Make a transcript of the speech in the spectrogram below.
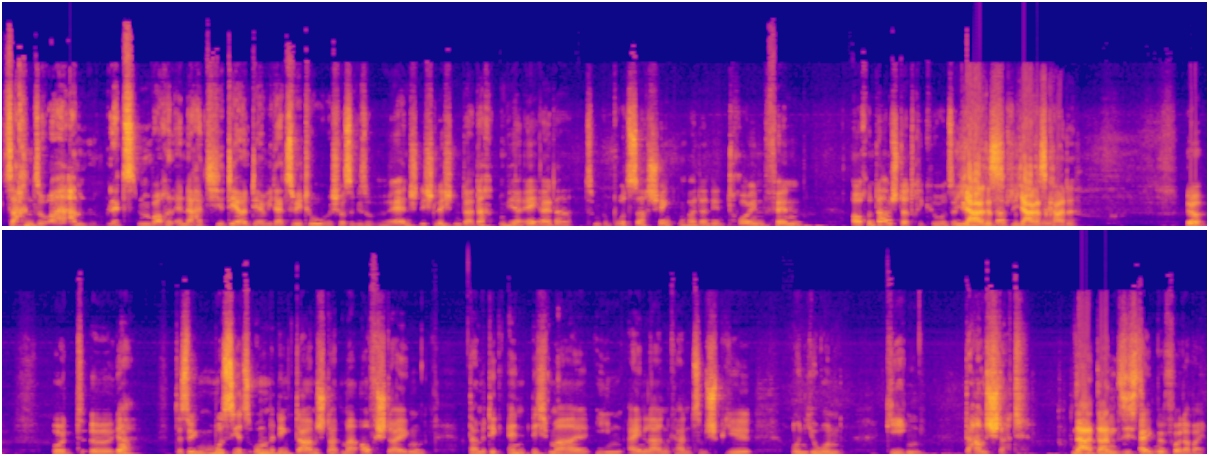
Sachen so, ah, am letzten Wochenende hat hier der und der wieder zwei Tore geschossen. Wie so, Mensch, nicht schlecht. Und da dachten wir, ey, Alter, zum Geburtstag schenken wir dann den treuen Fan auch ein Darmstadt-Trikot. Jahres, Jahreskarte. Ja. Und äh, ja, deswegen muss jetzt unbedingt Darmstadt mal aufsteigen, damit ich endlich mal ihn einladen kann zum Spiel Union gegen Darmstadt. Na, dann siehst du. Ich bin voll dabei.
